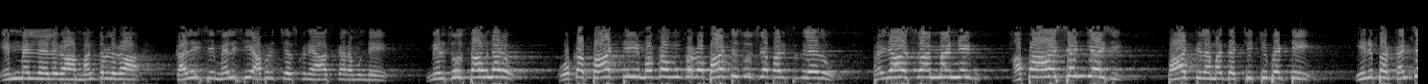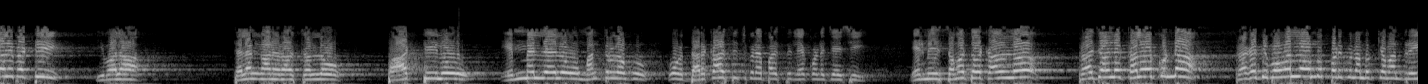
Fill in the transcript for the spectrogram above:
ఎమ్మెల్యేలుగా మంత్రులుగా కలిసి మెలిసి అభివృద్ధి చేసుకునే ఆస్కారం ఉండే. మీరు చూస్తా ఉన్నారు. ఒక పార్టీ ముఖం ఇంకొక పార్టీ చూసే పరిస్థితి లేదు. ప్రజాస్వామ్యాన్ని అపహాస్యం చేసి పార్టీల మధ్య చిచ్చు పెట్టి ఇనుప కంచెలు పెట్టి ఇవాళ తెలంగాణ రాష్ట్రంలో పార్టీలు ఎమ్మెల్యేలు మంత్రులకు ఒక దరఖాస్తు ఇచ్చుకునే పరిస్థితి లేకుండా చేసి ఎనిమిది సంవత్సరాల కాలంలో ప్రజల్ని కలవకుండా ప్రగతి భవన్లో పడుకున్న ముఖ్యమంత్రి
